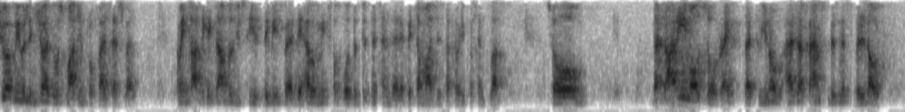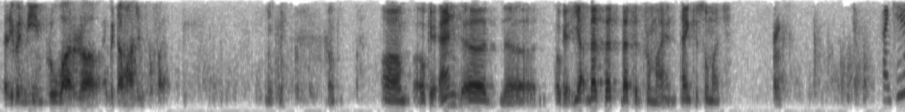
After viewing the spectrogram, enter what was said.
sure we will enjoy those margin profiles as well. I mean, classic example you see is Divi's where they have a mix of both the business and their EBITDA margins are 30% plus. So that's our aim also, right? That, you know, as our CRAMS business build out, that even we improve our uh, EBITDA margin profile. Okay. Okay. Um, okay, and uh, uh, okay, yeah, that's that's that's it from my end. Thank you so much. Thanks. Thank you.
